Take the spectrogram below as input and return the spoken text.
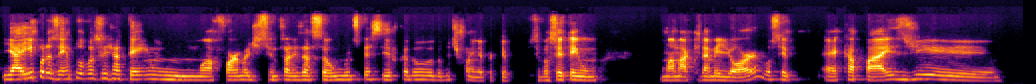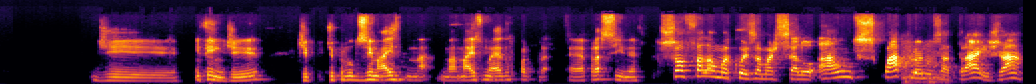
E aí, por exemplo, você já tem uma forma de centralização muito específica do, do Bitcoin, né? Porque se você tem um, uma máquina melhor, você é capaz de, de enfim, de de, de produzir mais, mais moedas para é, si, né? Só falar uma coisa, Marcelo. Há uns quatro anos atrás já,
